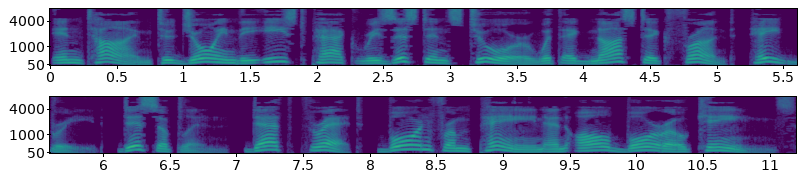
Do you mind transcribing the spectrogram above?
in time to join the Eastpak Resistance Tour with Agnostic Front, Hatebreed, Discipline, Death Threat, Born from Pain and All Boro Kings.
